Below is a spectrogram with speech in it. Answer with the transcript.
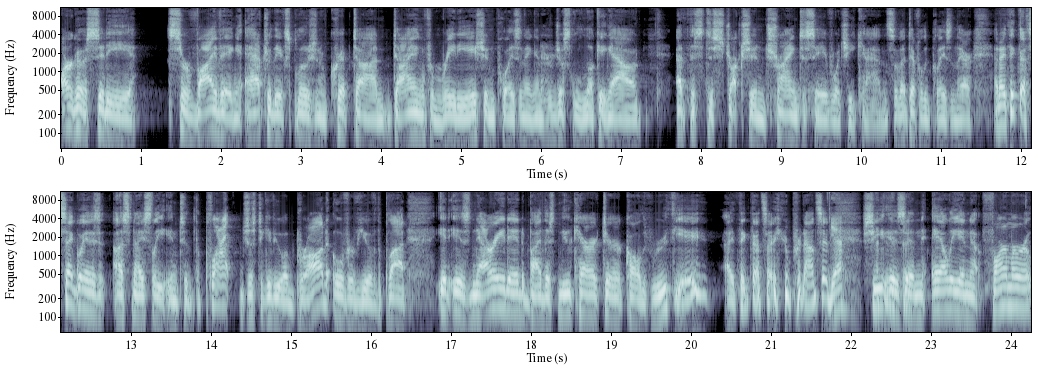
Argo City surviving after the explosion of Krypton, dying from radiation poisoning, and her just looking out at this destruction, trying to save what she can. So that definitely plays in there. And I think that segues us nicely into the plot. Just to give you a broad overview of the plot, it is narrated by this new character called Ruthye. I think that's how you pronounce it. Yeah. She is an alien farmer,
